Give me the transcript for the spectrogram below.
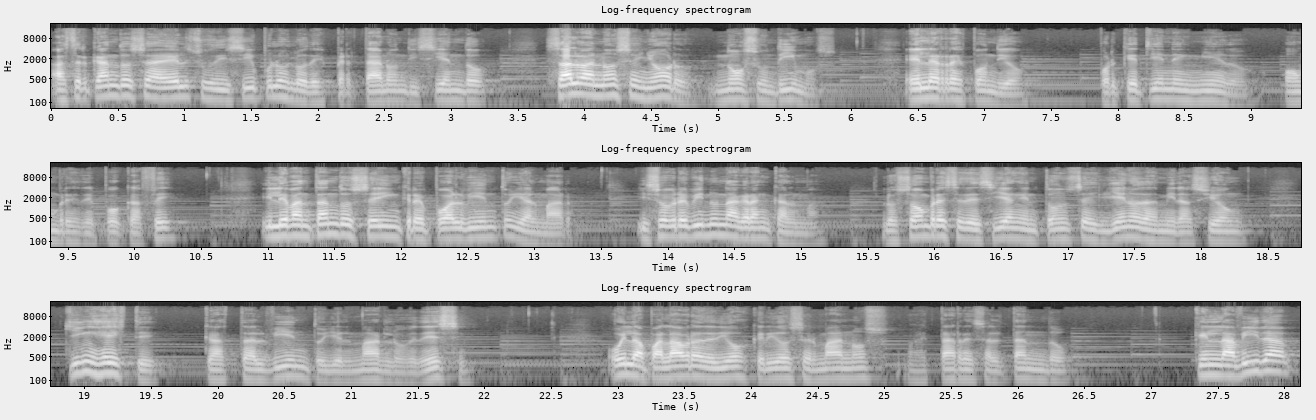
Acercándose a él, sus discípulos lo despertaron diciendo, Sálvanos Señor, nos hundimos. Él les respondió, ¿por qué tienen miedo, hombres de poca fe? Y levantándose increpó al viento y al mar, y sobrevino una gran calma. Los hombres se decían entonces llenos de admiración, ¿quién es este que hasta el viento y el mar lo obedecen? Hoy la palabra de Dios, queridos hermanos, nos está resaltando que en la vida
